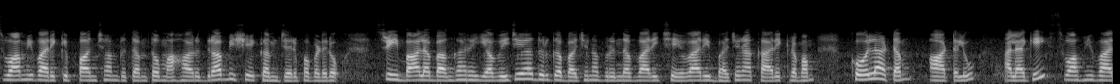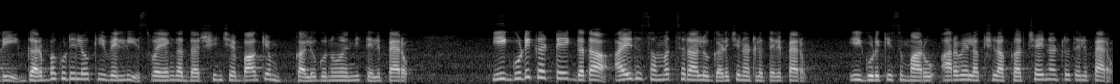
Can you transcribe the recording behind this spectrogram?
స్వామివారికి పంచామృతంతో మహారుద్రాభిషేకం జరపబడును. శ్రీ బాల బంగారయ్య విజయదుర్గ భజన బృందం వారి చేవారి భజన కార్యక్రమం కోలాటం ఆటలు అలాగే స్వామివారి గర్భగుడిలోకి వెళ్ళి స్వయంగా దర్శించే భాగ్యం కలుగును అని తెలిపారు. ఈ గుడి కట్టే గత ఐదు సంవత్సరాలు గడిచినట్లు తెలిపారు. ఈ గుడికి సుమారు అరవై లక్షల ఖర్చయినట్లు తెలిపారు.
